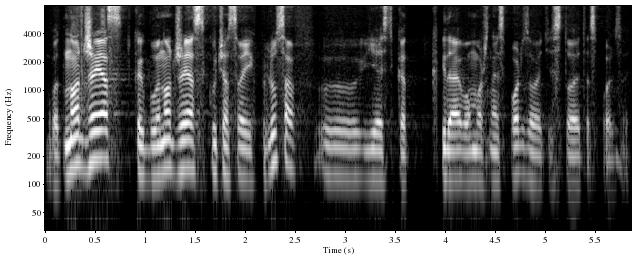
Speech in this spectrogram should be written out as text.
Вот Node.js, как бы у Node.js куча своих плюсов э, есть, когда его можно использовать и стоит использовать.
